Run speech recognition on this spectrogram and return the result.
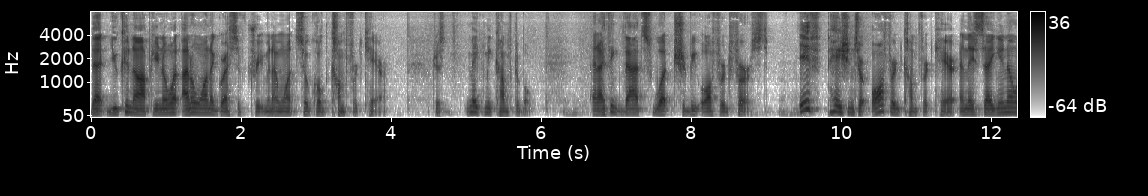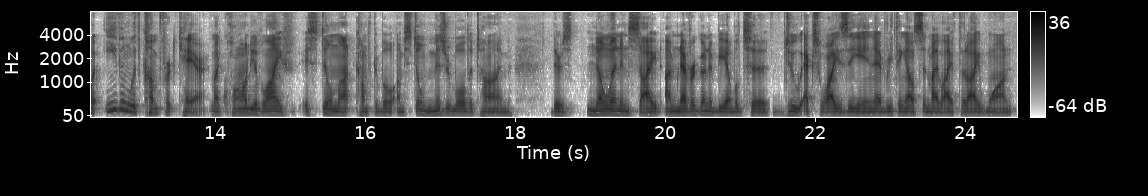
that you can opt, you know what, I don't want aggressive treatment, I want so called comfort care. Just make me comfortable. And I think that's what should be offered first. If patients are offered comfort care and they say, you know what, even with comfort care, my quality of life is still not comfortable, I'm still miserable all the time, there's no end in sight, I'm never going to be able to do XYZ and everything else in my life that I want.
